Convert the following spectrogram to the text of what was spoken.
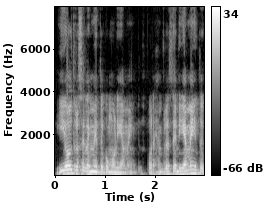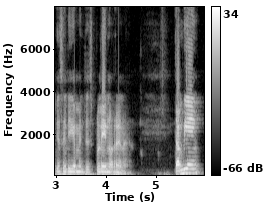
y otros elementos como ligamentos. Por ejemplo, este ligamento que es el ligamento espleno renal. También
